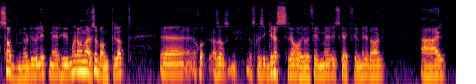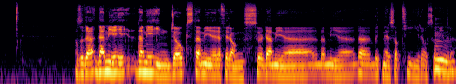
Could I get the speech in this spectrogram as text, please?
savner du litt mer humor? Man er jo så vant til at eh, altså, skal vi si, grøssere horrorfilmer, skrekkfilmer i dag er Altså det er, det er mye, det er mye in-jokes, det er mye referanser, det er mye Det er, mye, det er blitt mer satire osv. Mm.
